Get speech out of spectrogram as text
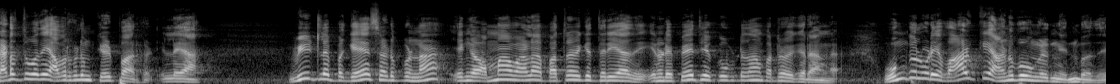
கடத்துவதை அவர்களும் கேட்பார்கள் இல்லையா? வீட்டில் இப்போ கேஸ் அடுப்புன்னா எங்கள் அம்மாவால் பற்ற வைக்க தெரியாது. என்னுடைய பேத்தியை கூப்பிட்டு தான் பற்ற வைக்கிறாங்க. உங்களுடைய வாழ்க்கை அனுபவங்கள் என்பது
